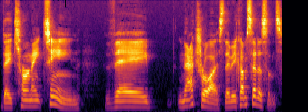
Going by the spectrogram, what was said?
they turn 18, they naturalize, they become citizens.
